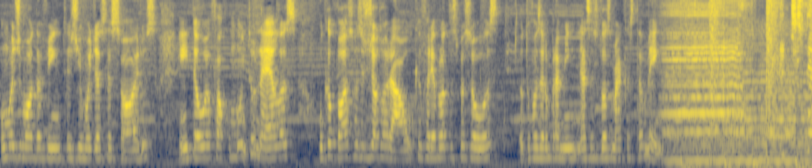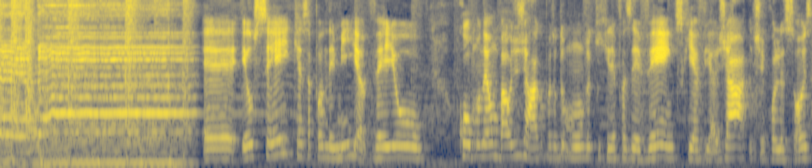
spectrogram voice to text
uma de moda vintage e uma de acessórios. Então eu foco muito nelas, o que eu posso fazer de autoral, o que eu faria para outras pessoas, eu tô fazendo para mim nessas duas marcas também. É, eu sei que essa pandemia veio como né, um balde de água para todo mundo que queria fazer eventos, que ia viajar, que tinha coleções,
